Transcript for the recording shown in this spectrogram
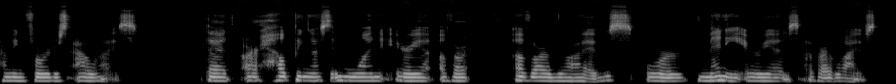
coming forward as allies that are helping us in one area of our of our lives or many areas of our lives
